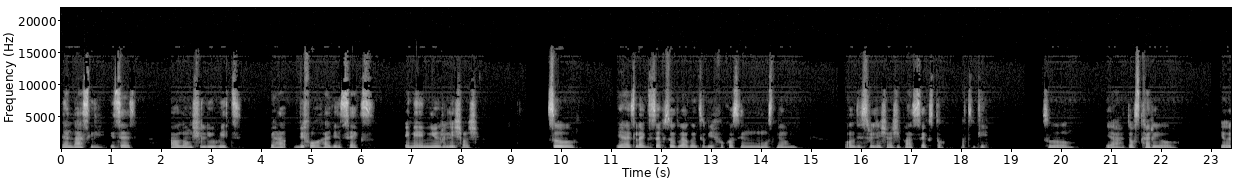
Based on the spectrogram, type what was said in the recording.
Then, lastly, it says, How long should you wait before having sex in a new relationship? So, yeah, it's like this episode we are going to be focusing mostly on all this relationship and sex talk for today. So, yeah, just carry your your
